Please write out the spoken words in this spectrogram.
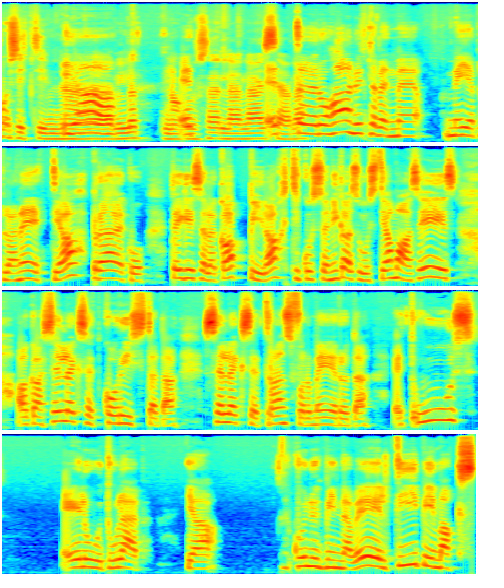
positiivne Jaa. lõpp nagu Et- sellele et asjale. Rohan ütleb, et me, meie planeet jah, praegu tegi selle kapi lahti, kus on igasugust jama sees, aga selleks, et koristada, selleks, et transformeeruda, et uus elu tuleb ja kui nüüd minna veel tiibimaks,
